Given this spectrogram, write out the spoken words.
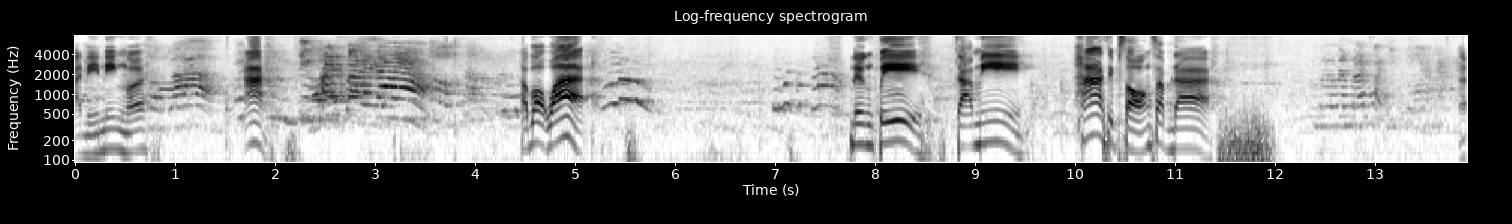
อันนี้นิ่งเลยบอกว่าอะสิบวันสัปดาห์เขาบอกว่า 1 ปีจะมี 52 สัปดาห์มันน้อยกว่าที่ปีเอ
